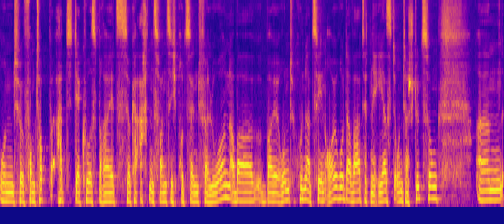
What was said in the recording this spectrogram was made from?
Und äh, vom Top hat der Kurs bereits ca. 28 Prozent verloren, aber bei rund 110 Euro, da wartet eine erste Unterstützung. Ähm,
